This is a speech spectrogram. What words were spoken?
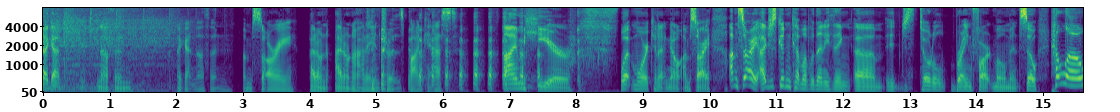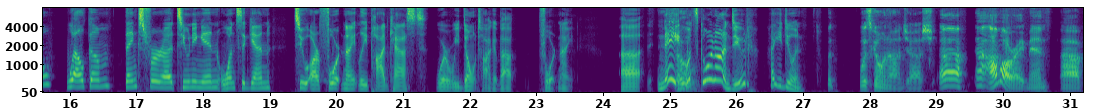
I got nothing. I got nothing. I'm sorry. I don't I don't know how to intro this podcast. I'm here. What more can I No, I'm sorry. I'm sorry. I just couldn't come up with anything. Um it just total brain fart moment. So, hello. Welcome. Thanks for uh, tuning in once again to our fortnightly podcast where we don't talk about Fortnite. Uh Nate, Oh. what's going on, dude? How you doing? What's going on, Josh? Uh, I'm all right, man. Uh,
